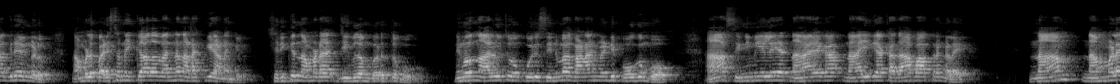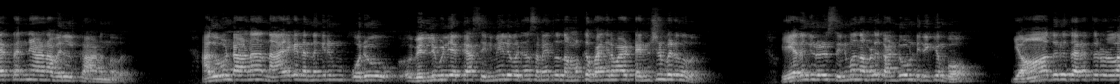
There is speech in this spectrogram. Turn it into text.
ആഗ്രഹങ്ങളും നമ്മൾ പരിശ്രമിക്കാതെ തന്നെ നടക്കുകയാണെങ്കിൽ ശരിക്കും നമ്മുടെ ജീവിതം വെറുത്തു പോകും. നിങ്ങളൊന്ന് ആലോചിച്ച് നോക്കൂ ഒരു സിനിമ കാണാൻ വേണ്ടി പോകുമ്പോൾ ആ സിനിമയിലെ നായക നായിക കഥാപാത്രങ്ങളെ നാം നമ്മളെ തന്നെയാണ് അവരിൽ കാണുന്നത്. അതുകൊണ്ടാണ് നായകൻ എന്തെങ്കിലും ഒരു വെല്ലുവിളിയൊക്കെ ആ സിനിമയിൽ വരുന്ന സമയത്ത് നമുക്ക് ഭയങ്കരമായ ടെൻഷൻ വരുന്നത്. ഏതെങ്കിലും ഒരു സിനിമ നമ്മൾ കണ്ടുകൊണ്ടിരിക്കുമ്പോൾ യാതൊരു തരത്തിലുള്ള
